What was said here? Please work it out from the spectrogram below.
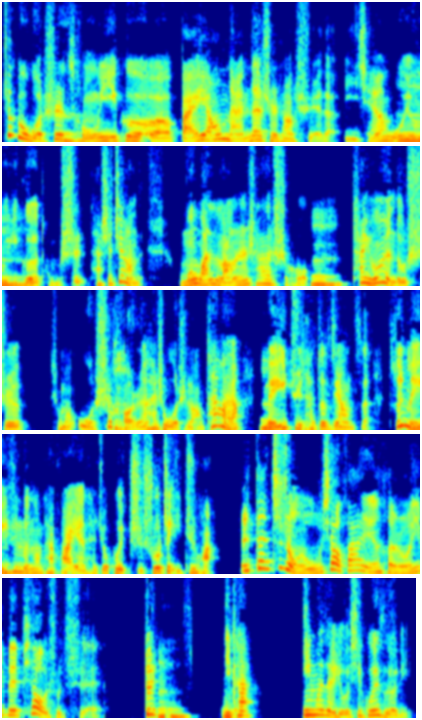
这个我是从一个白羊男的身上学的。以前我有一个同事，他是这样的：我们玩狼人杀的时候，嗯，他永远都是。什么？我是好人还是我是狼？他好像每一局他都这样子，所以每一局轮到他发言，他就会只说这一句话。哎，但这种无效发言很容易被票出去。哎，对，你看，因为在游戏规则里，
